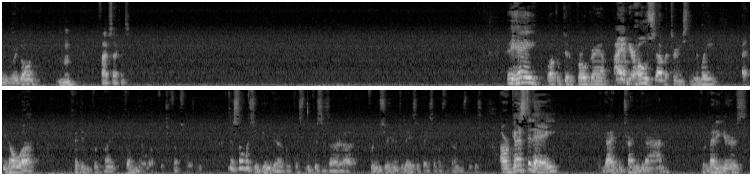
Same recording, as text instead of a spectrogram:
we- we're going. Mm-hmm. Five seconds. Hey, hey, welcome to the program. I am your host. I'm attorney Steven Lee. Uh, you know, uh, I didn't put my thumbnail up, which I'm supposed to. There's so much to do there, Lucas. Lucas is our uh, producer here today, so thanks so much for joining us, Lucas. Our guest today, a guy I've been trying to get on for many years.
